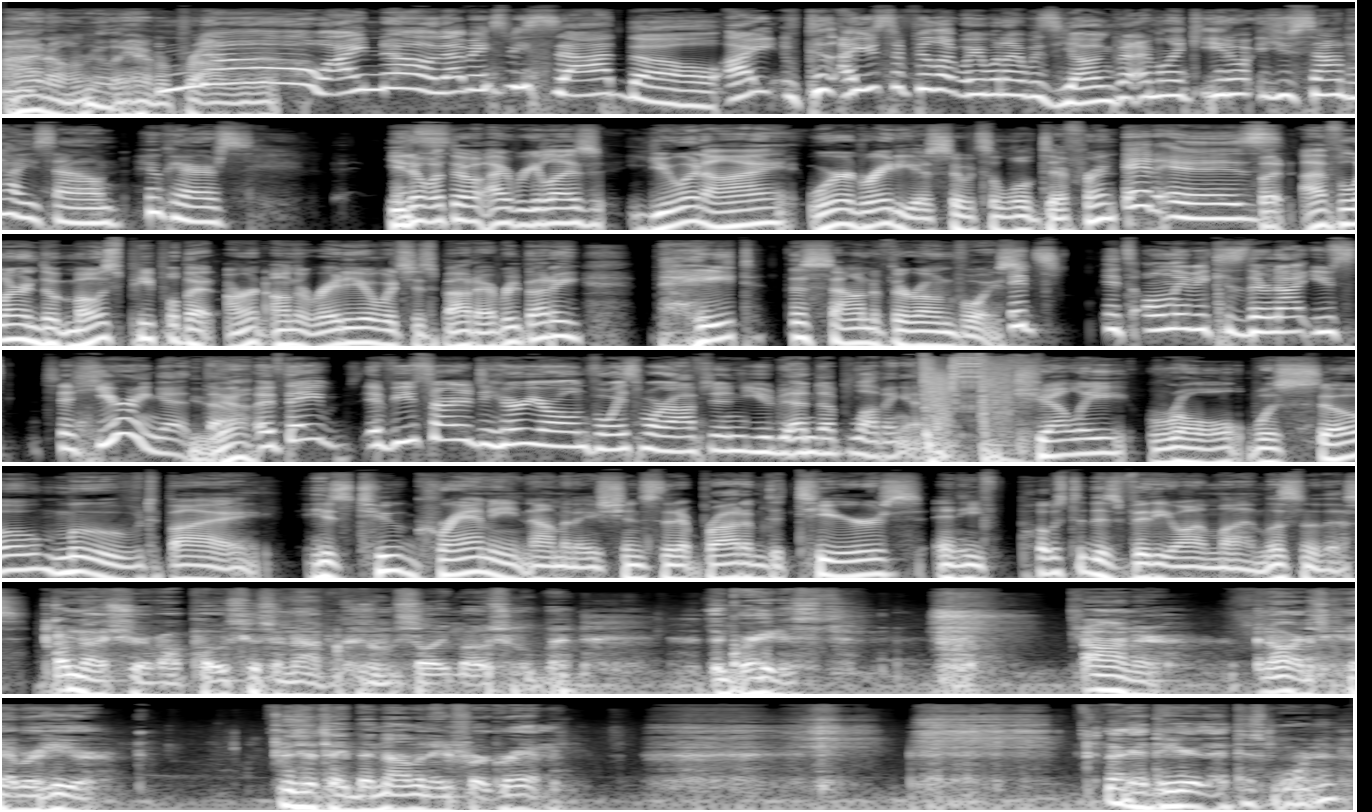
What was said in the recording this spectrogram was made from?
I don't really have a problem with it. No, I know. That makes me sad though. I cuz I used to feel that way when I was young, but I'm like, you know, you sound how you sound. Who cares? You know what though? I realize you and I we're in radio, so it's a little different. It is. But I've learned that most people that aren't on the radio, which is about everybody, hate the sound of their own voice. it's it's only because they're not used to hearing it though. Yeah. If they if you started to hear your own voice more often, you'd end up loving it. Jelly Roll was so moved by his two Grammy nominations that it brought him to tears, and he posted this video online. Listen to this. I'm not sure if I'll post this or not because I'm so emotional, but the greatest honor an artist can ever hear is that they've been nominated for a Grammy. I got to hear that this morning.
